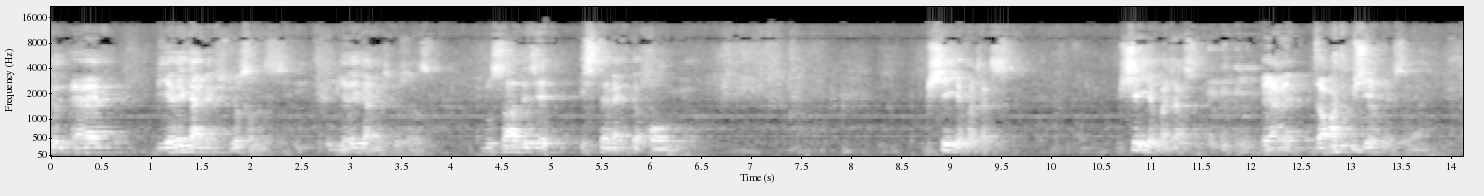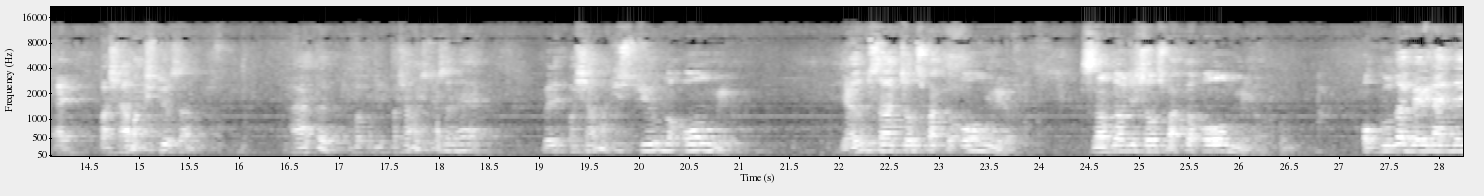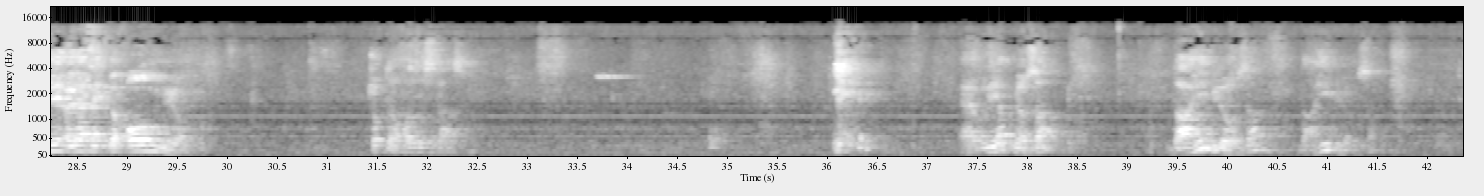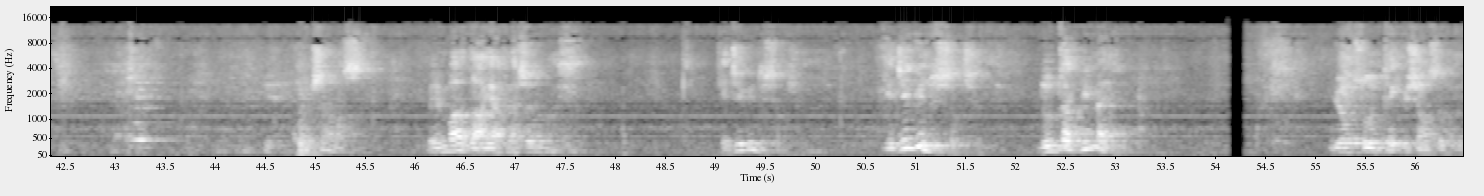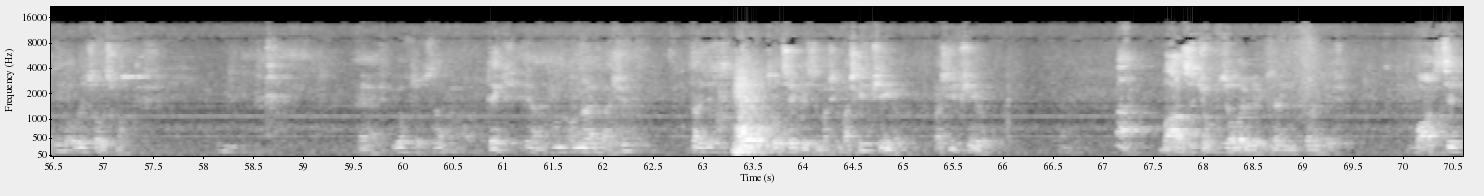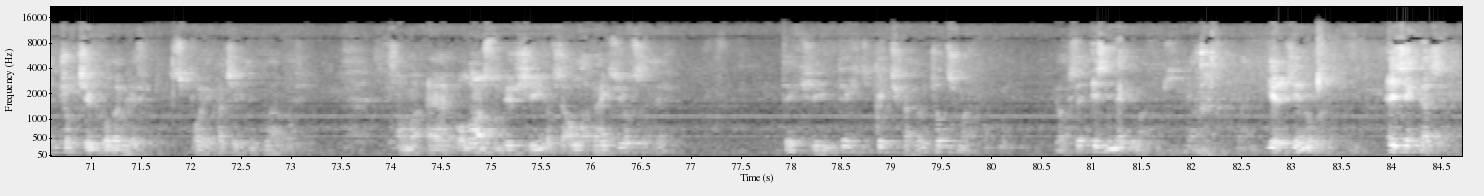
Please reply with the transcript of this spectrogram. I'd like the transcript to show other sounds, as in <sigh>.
bakın eğer bir yere gelmek istiyorsanız, bir yere gelmek istiyorsanız bu sadece istemekle olmuyor. Bir şey yapacaksın. Bir şey yapacaksın. Yani dramatik bir şey yapacaksın yani. yani başarmak istiyorsan, hayatta ba- başarmak istiyorsan he, böyle başarmak istiyorumla olmuyor. Yarım saat çalışmakla olmuyor. Sınavdan önce çalışmakla olmuyor. Okulda verilenleri öğrenmekle olmuyor. Çok daha fazlası lazım. <coughs> Eğer bunu yapmıyorsan, dahi bile olsa, dahi bile olsa, konuşamazsın. Benim bazı dahi arkadaşlarım var. Gece gündüz çalışıyorlar. Gece gündüz çalışıyorlar. Durdurak bilmeden. Yoksulun tek bir şansı var değil? O da çalışmaktır. Eğer yoksulsa tek yani on- onlara karşı sadece çalışabilirsin. Başka, başka hiçbir şey yok. Başka hiçbir şey yok. Ha, bazısı çok güzel olabilir, güzellik olabilir. Bazısı çok çevik olabilir. Spor yapar, çeviklik olabilir. Ama eğer olağanüstü bir şey yoksa, Allah vergisi yoksa de, tek şeyin, tek, tek çıkarları çalışmak. Yoksa ezilmekle mahkumsun. Yani, yani geleceğin olur. Ezecekler seni.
